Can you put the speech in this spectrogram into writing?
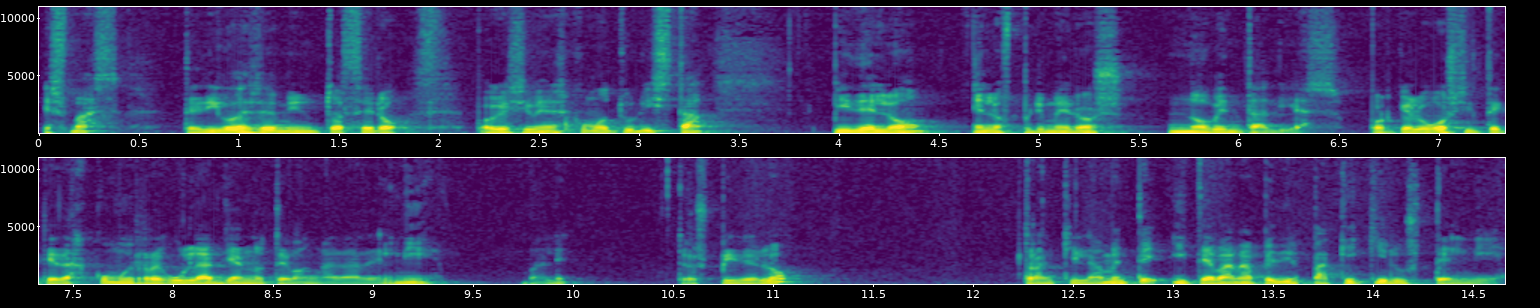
Es más, te digo desde el minuto cero, porque si vienes como turista, pídelo en los primeros 90 días, porque luego si te quedas como irregular ya no te van a dar el NIE. ¿Vale? Entonces pídelo tranquilamente y te van a pedir para qué quiere usted el NIE.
